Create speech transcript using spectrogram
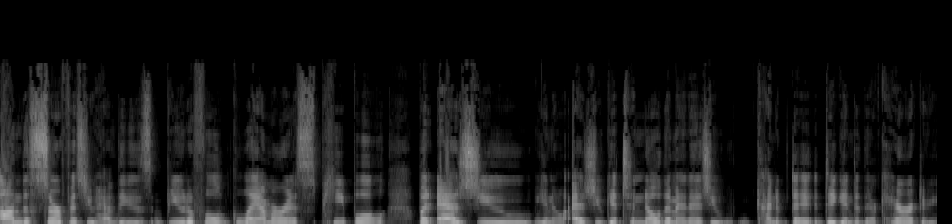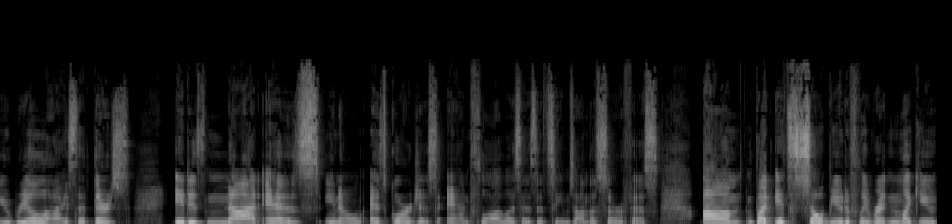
on the surface you have these beautiful glamorous people but as you you know as you get to know them and as you kind of d- dig into their character you realize that there's it is not as, you know, as gorgeous and flawless as it seems on the surface. Um, but it's so beautifully written. Like you,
